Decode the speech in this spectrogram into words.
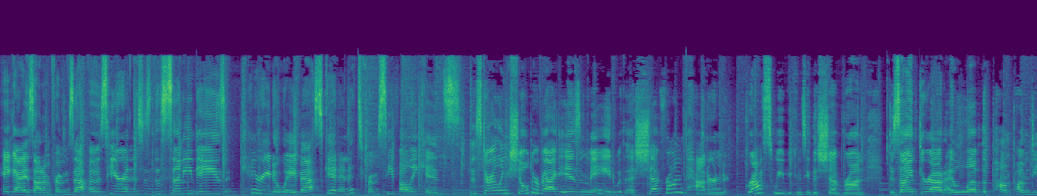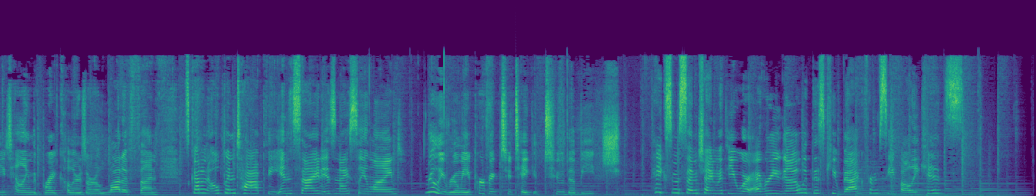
Hey guys, Autumn from Zappos here, and this is the Sunny Daze Carried Away basket, and it's from Seafolly Kids. This darling shoulder bag is made with a chevron patterned grass weave. You can see the chevron design throughout. I love the pom-pom detailing. The bright colors are a lot of fun. It's got an open top. The inside is nicely lined. Really roomy, perfect to take to the beach. Take some sunshine with you wherever you go with this cute bag from Seafolly Kids.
